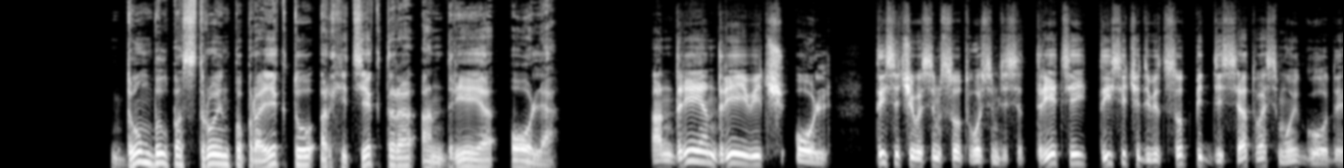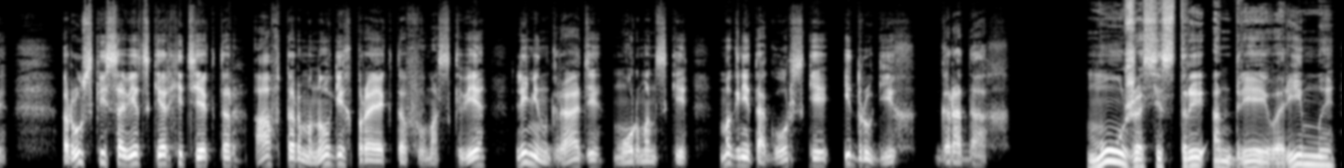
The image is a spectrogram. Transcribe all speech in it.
Дом был построен по проекту архитектора Андрея Оля. Андрей Андреевич Оль, 1883-1958 годы, русский советский архитектор, автор многих проектов в Москве, Ленинграде, Мурманске, Магнитогорске и других городах. Мужа сестры Андреева Риммы,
